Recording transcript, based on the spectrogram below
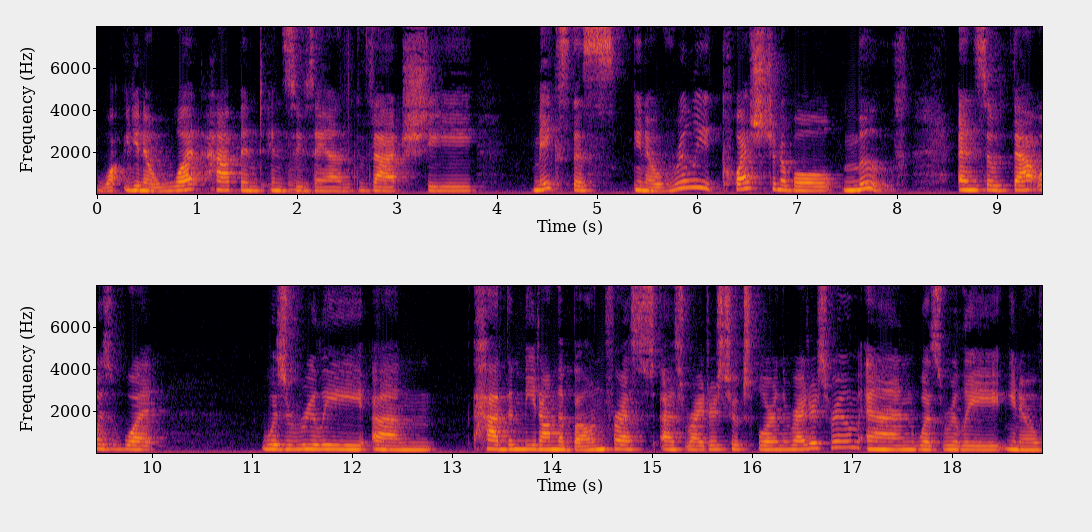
What you know what happened in mm. Suzanne that she makes this you know really questionable move and so that was what was really um, had the meat on the bone for us as writers to explore in the writers room and was really you know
